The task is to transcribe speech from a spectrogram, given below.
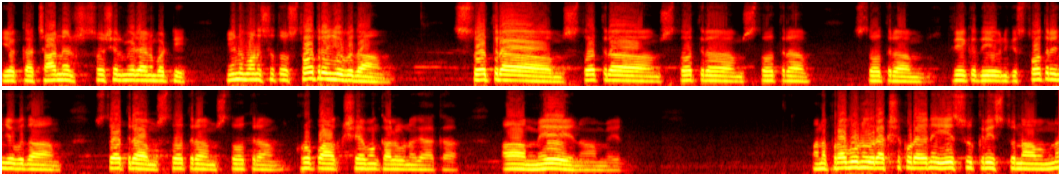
ఈ యొక్క ఛానల్స్ సోషల్ మీడియాను బట్టి నిన్ను మనసుతో స్తోత్రం చెబుదాం. స్తోత్రం స్తోత్రం స్తోత్రం స్తోత్రం స్తోత్రం. త్రేక దేవునికి స్తోత్రం చెబుదాం. స్తోత్రం స్తోత్రం స్తోత్రం. కృపాక్షేమం కలుగునగాక ఆ మేన్ ఆ మేన్ మన ప్రభును రక్షకుడైన యేసుక్రీస్తు నామమున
